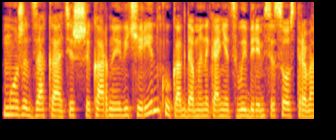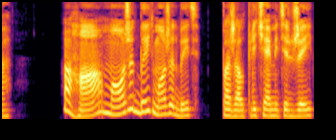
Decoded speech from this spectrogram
«Может, закатишь шикарную вечеринку, когда мы, наконец, выберемся с острова?» «Ага, может быть, может быть», — пожал плечами Ти-Джей.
